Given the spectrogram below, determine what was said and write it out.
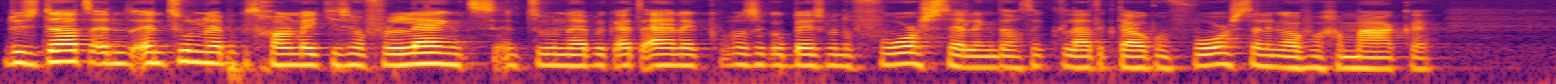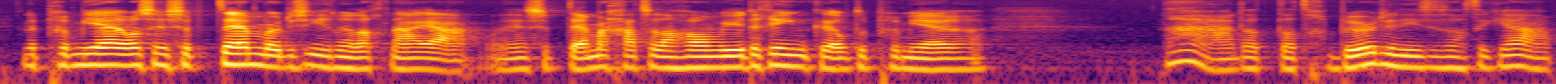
Dus dat, en, en toen heb ik het gewoon een beetje zo verlengd. En toen heb ik uiteindelijk, was ik ook bezig met een voorstelling. Dacht ik, laat ik daar ook een voorstelling over gaan maken. De première was in september, dus iedereen dacht, nou ja, in september gaat ze dan gewoon weer drinken op de première. Nou dat, dat gebeurde niet. Toen dacht ik, ja,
